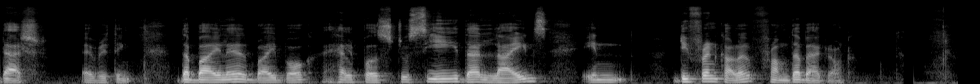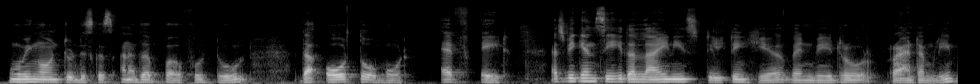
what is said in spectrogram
dash everything. The by layer block help us to see the lines in different color from the background. Moving on to discuss another powerful tool the ortho mode f8 as we can see the line is tilting here when we draw randomly.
